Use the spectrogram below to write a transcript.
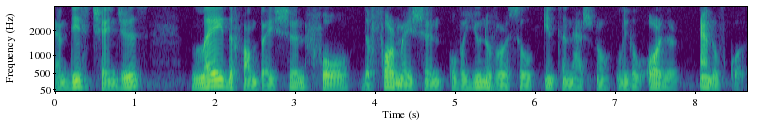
And these changes lay the foundation for the formation of a universal international legal order. End of quote.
